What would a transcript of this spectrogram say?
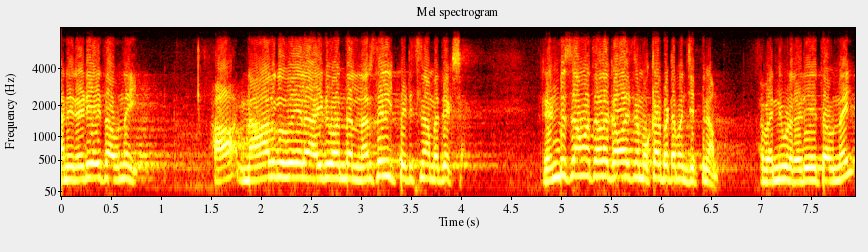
అని రెడీ అవుతా ఉన్నాయి. ఆ నాలుగు వేల ఐదు వందల నర్సరీలు పెట్టించినాం అధ్యక్ష. రెండు సంవత్సరాలు కావాల్సిన మొక్కలు పెట్టమని చెప్పినాం. అవన్నీ కూడా రెడీ అవుతా ఉన్నాయి.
